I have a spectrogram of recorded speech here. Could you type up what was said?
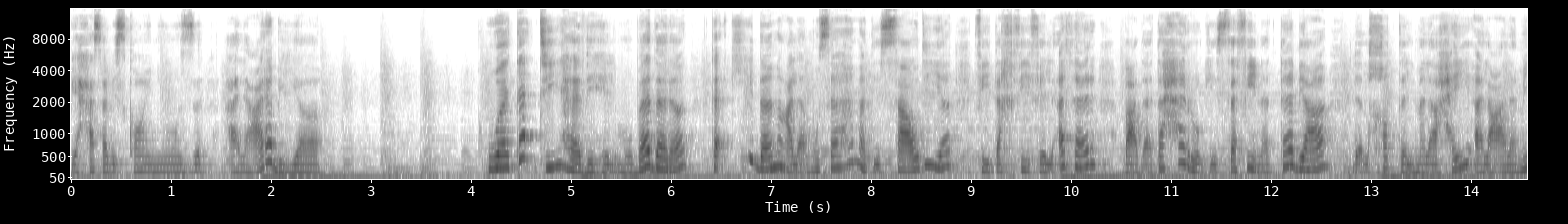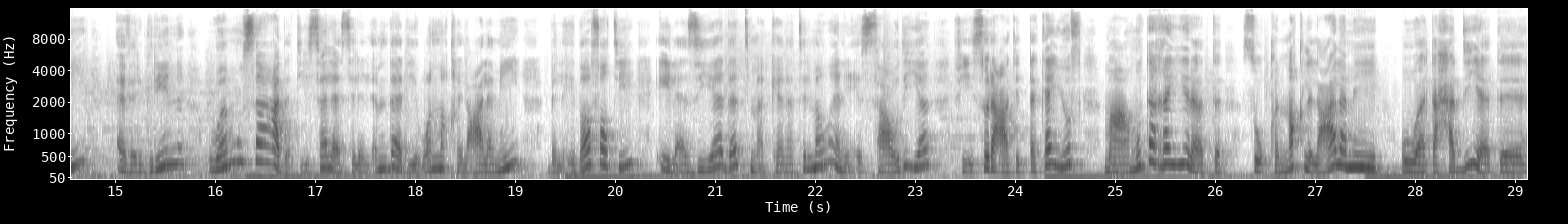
بحسب سكاي نيوز العربية. وتأتي هذه المبادرة تاكيدا على مساهمة السعودية في تخفيف الأثر بعد تحرك السفينة التابعة للخط الملاحي العالمي ايفرغرين ومساعدة سلاسل الإمداد والنقل العالمي بالإضافة إلى زيادة مكانة الموانئ السعودية في سرعة التكيف مع متغيرات سوق النقل العالمي وتحدياته.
